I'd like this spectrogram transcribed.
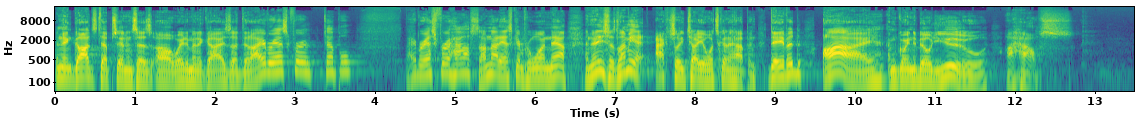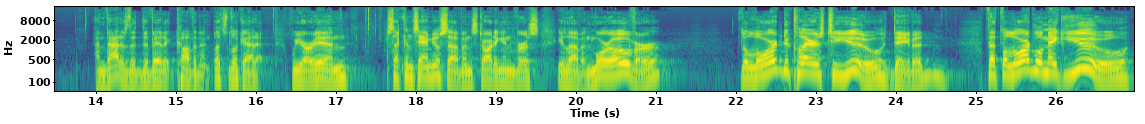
And then God steps in and says, Oh, wait a minute, guys. Uh, did I ever ask for a temple? I ever ask for a house? I'm not asking for one now. And then he says, Let me actually tell you what's going to happen. David, I am going to build you a house. And that is the Davidic covenant. Let's look at it. We are in 2 Samuel 7, starting in verse 11. Moreover, the Lord declares to you, David, that the Lord will make you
